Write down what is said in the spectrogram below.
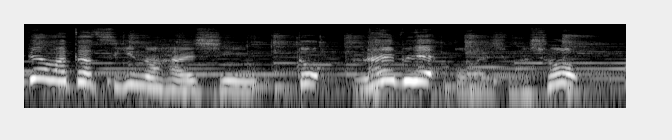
ではまた次の配信とライブでお会いしましょう。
